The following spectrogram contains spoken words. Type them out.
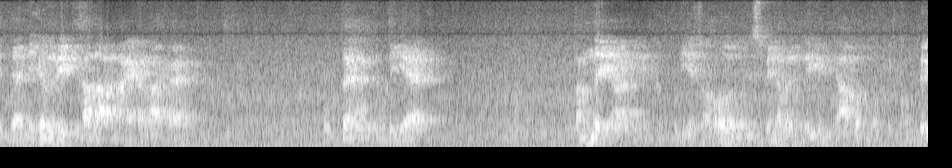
இந்த நிகழ்வின் கதாநாயகராக புத்தகத்தினுடைய தந்தையாக இருக்கக்கூடிய சகோதரர் விஸ்மின் அவர்களையும் ஞாபகம் நோக்கிக் கொண்டு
